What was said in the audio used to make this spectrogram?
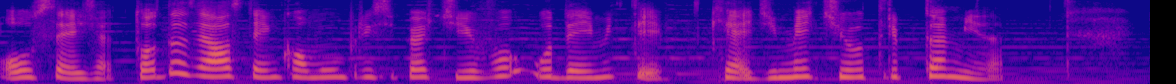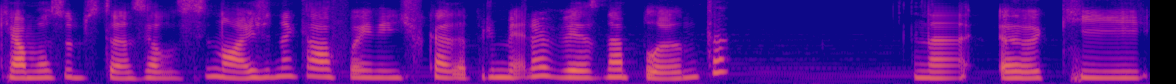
Ou seja, todas elas têm como um princípio ativo o DMT, que é dimetiltriptamina, que é uma substância alucinógena que ela foi identificada a primeira vez na planta, na, uh, que,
